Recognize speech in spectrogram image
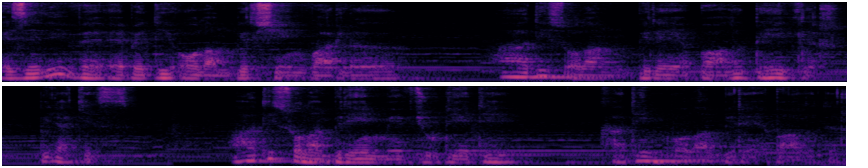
ezeli ve ebedi olan bir şeyin varlığı hadis olan bireye bağlı değildir. Bilakis hadis olan bireyin mevcudiyeti kadim olan bireye bağlıdır.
